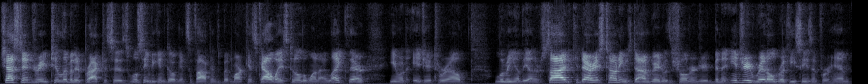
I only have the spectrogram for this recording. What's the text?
chest injury, two limited practices. We'll see if he can go against the Falcons, but Marquez Callaway still the one I like there, even with AJ Terrell looming on the other side. Kadarius Toney was downgraded with a shoulder injury. Been an injury-riddled rookie season for him.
